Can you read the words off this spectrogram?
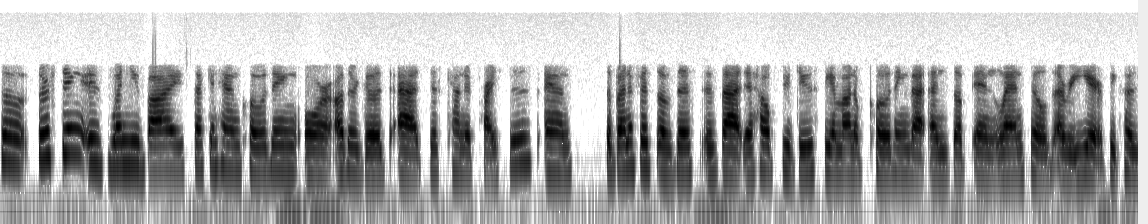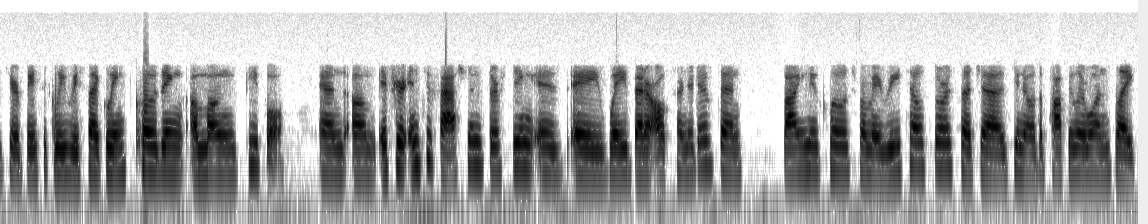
So, thrifting is when you buy secondhand clothing or other goods at discounted prices. And the benefits of this is that it helps reduce the amount of clothing that ends up in landfills every year because you're basically recycling clothing among people. And um, if you're into fashion, thrifting is a way better alternative than buying new clothes from a retail store, such as you know the popular ones like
